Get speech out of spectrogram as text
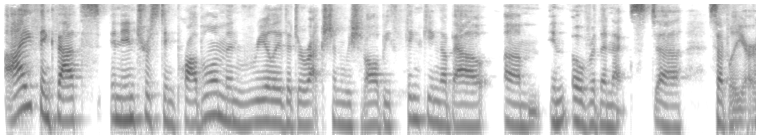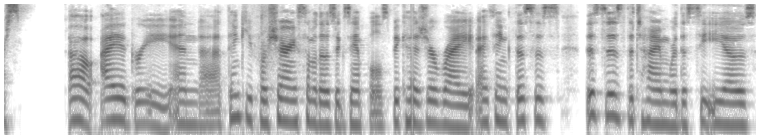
I think that's an interesting problem and really the direction we should all be thinking about um, in over the next uh, several years. Oh, I agree, and uh, thank you for sharing some of those examples because you're right. I think this is this is the time where the CEOs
